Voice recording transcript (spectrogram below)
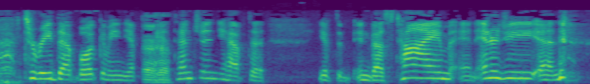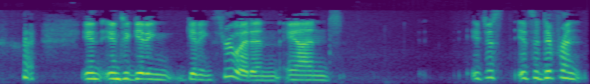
to read that book. I mean, you have to pay Uh-huh. attention. You have to you have to invest time and energy and in, into getting getting through it. And and it just it's a different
